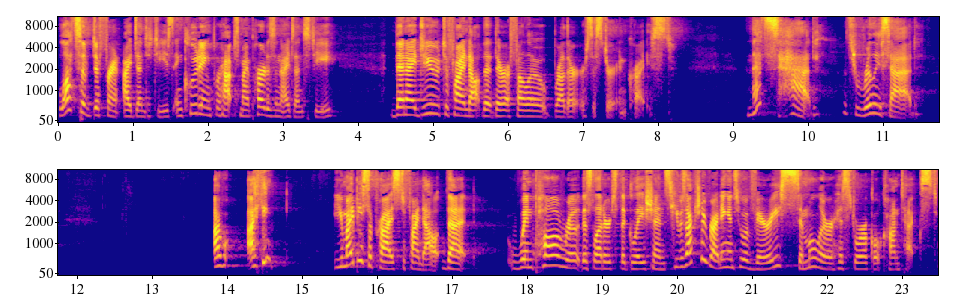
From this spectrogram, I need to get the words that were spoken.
lots of different identities, including perhaps my partisan identity, than I do to find out that they're a fellow brother or sister in Christ. And that's sad. That's really sad. I, I think you might be surprised to find out that when Paul wrote this letter to the Galatians, he was actually writing into a very similar historical context.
